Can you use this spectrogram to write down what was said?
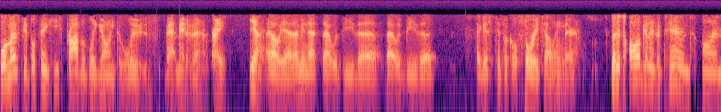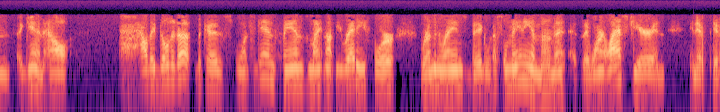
Well, most people think he's probably going to lose that main event, right? Yeah. Oh, yeah. I mean that that would be the that would be the I guess typical storytelling there. But it's all going to depend on again how how they build it up because once again fans might not be ready for Roman Reigns' big WrestleMania moment as they weren't last year and and if if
